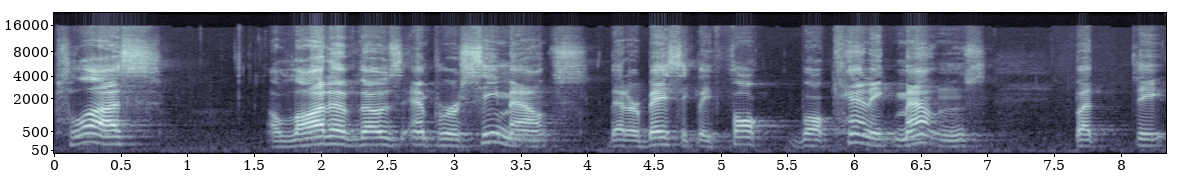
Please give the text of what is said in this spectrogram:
plus a lot of those emperor seamounts that are basically volcanic mountains, but the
